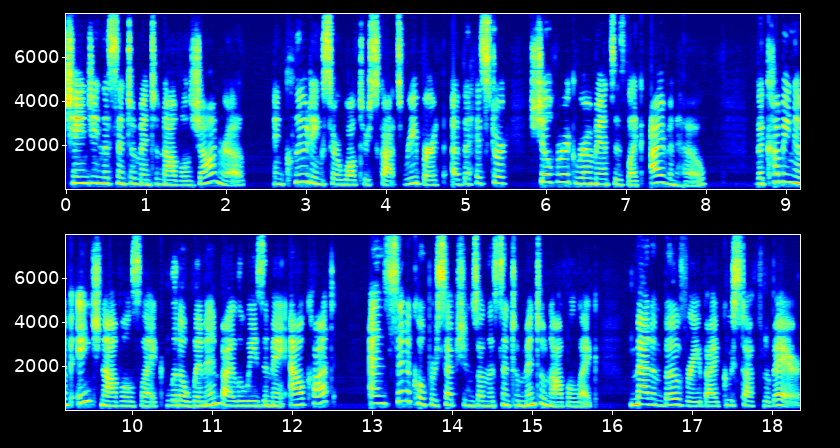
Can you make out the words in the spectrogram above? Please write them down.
changing the sentimental novel genre, including Sir Walter Scott's rebirth of the historic chivalric romances like Ivanhoe the coming of age novels like Little Women by Louisa May Alcott, and cynical perceptions on the sentimental novel like Madame Bovary by Gustave Flaubert.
